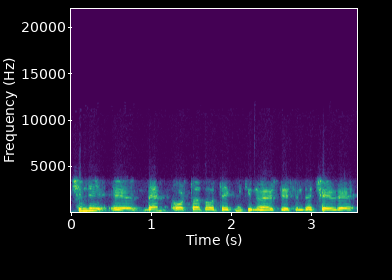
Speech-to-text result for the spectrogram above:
Şimdi e, ben Orta Doğu Teknik Üniversitesi'nde çevre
